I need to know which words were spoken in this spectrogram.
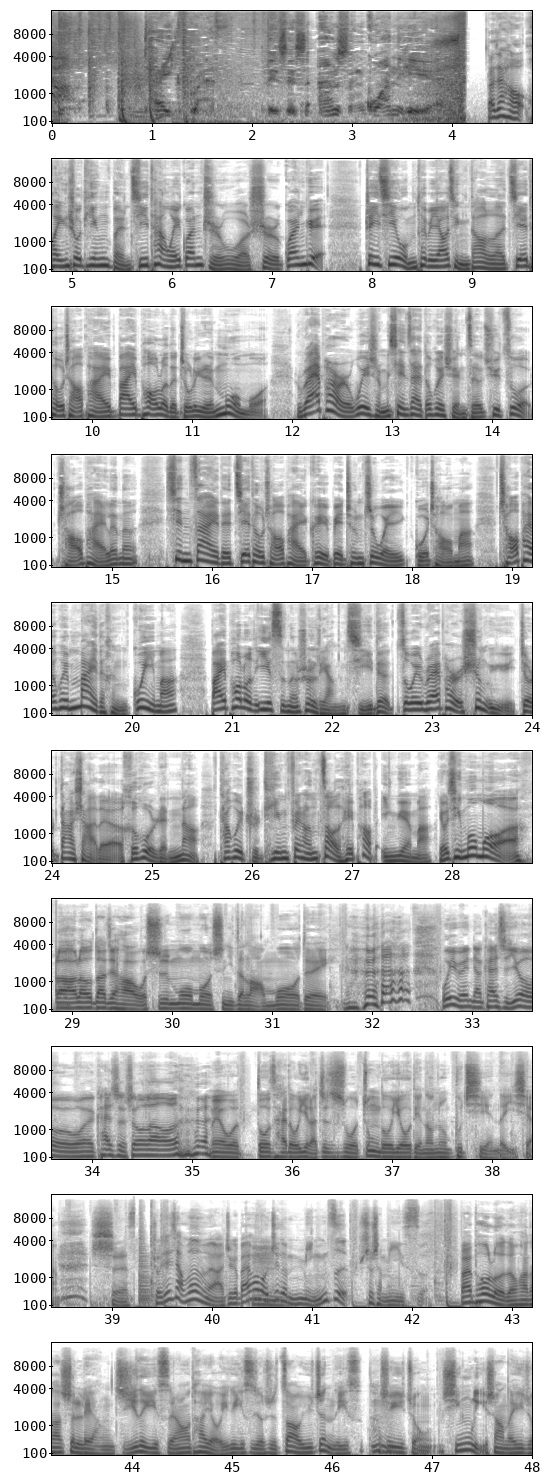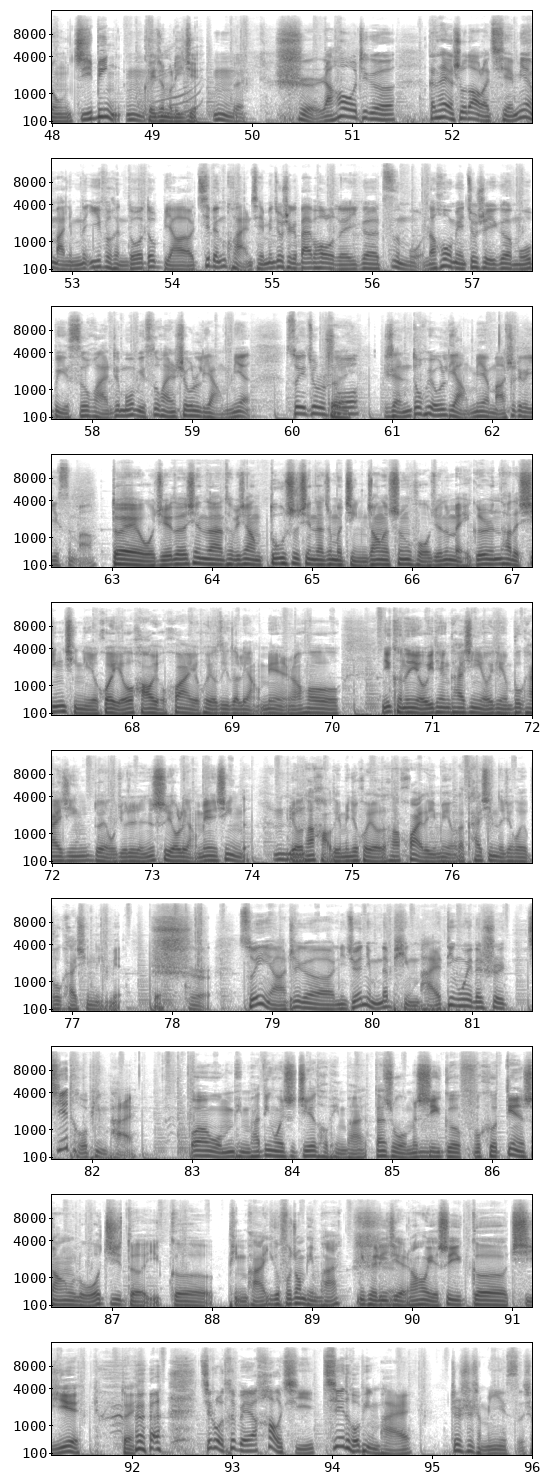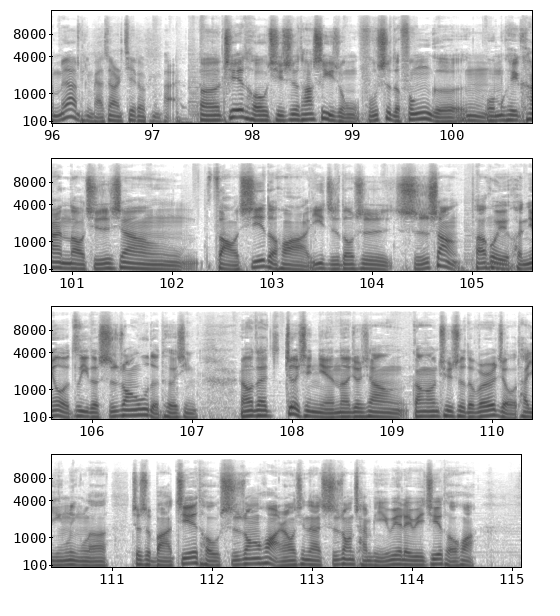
Take breath. This is Anson Guan here. 大家好，欢迎收听本期《叹为观止》，我是关悦。这一期我们特别邀请到了街头潮牌 Bipolo 的主理人默默。Rapper 为什么现在都会选择去做潮牌了呢？现在的街头潮牌可以被称之为国潮吗？潮牌会卖的很贵吗？Bipolo 的意思呢是两极的。作为 Rapper 盛宇就是大傻的合伙人呢，他会只听非常燥的 Hip Hop 音乐吗？有请默默。Hello，Hello，大家好，我是默默，是你的老默。对，我以为你要开始又我开始说喽。没有，我多才多艺了，这只是我众多优点当中不。起眼的一项是，首先想问问啊，这个 Bipolar 这个名字是什么意思？Bipolar 的话，它是两极的意思，然后它有一个意思就是躁郁症的意思，它是一种心理上的一种疾病，嗯可以这么理解。嗯，对，是。然后这个。刚才也说到了，前面嘛，你们的衣服很多都比较基本款，前面就是个 Bipolo 的一个字母，那后面就是一个摩比斯环，这摩比斯环是有两面，所以就是说人都会有两面嘛，是这个意思吗？对，我觉得现在特别像都市现在这么紧张的生活，我觉得每个人他的心情也会有好有坏，也会有自己的两面，然后你可能有一天开心，有一天不开心，对我觉得人是有两面性的，有他好的一面，就会有他坏的一面，有他开心的，就会有不开心的一面。是，所以啊，这个你觉得你们的品牌定位的是街头品牌？呃，我们品牌定位是街头品牌，但是我们是一个符合电商逻辑的一个品牌，一个服装品牌，你可以理解。然后也是一个企业。对，其实我特别好奇，街头品牌这是什么意思？什么样的品牌算是街头品牌？呃，街头其实它是一种服饰的风格。嗯，我们可以看到，其实像早期的话，一直都是时尚，它会很有自己的时装屋的特性。然后在这些年呢，就像刚刚去世的 Virgil，他引领了，就是把街头时装化，然后现在时装产品越来越街头化。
